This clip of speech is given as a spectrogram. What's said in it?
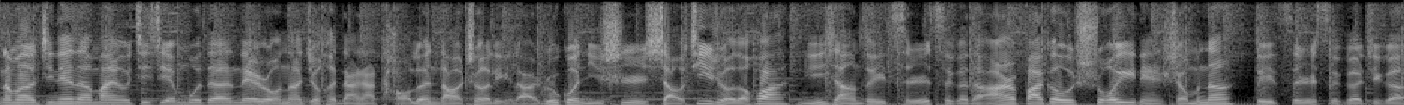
那么今天的漫游记节目的内容呢，就和大家讨论到这里了。如果你是小记者的话，你想对此时此刻的阿尔法狗说一点什么呢？对此时此刻这个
